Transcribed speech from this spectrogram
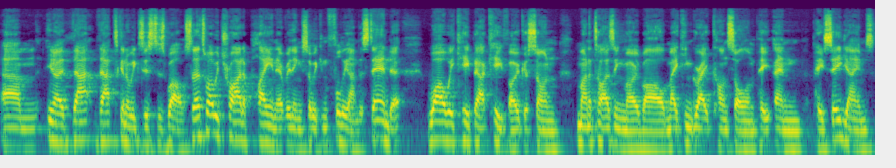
um, you know that that's going to exist as well. So that's why we try to play in everything so we can fully understand it while we keep our key focus on monetizing mobile making great console and, P- and pc games.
